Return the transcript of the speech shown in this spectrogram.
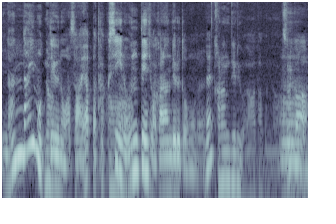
何台もっていうのはさやっぱタクシーの運転手が絡んでると思うのよね。ー。絡んでるよな多分うん。なそれか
